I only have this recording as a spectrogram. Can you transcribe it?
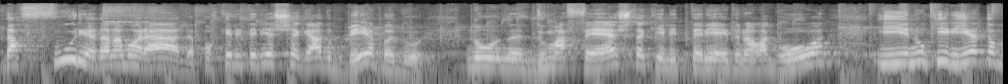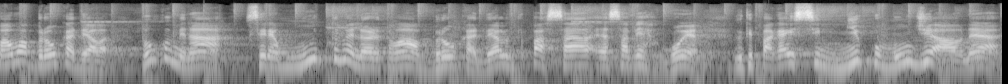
da fúria da namorada, porque ele teria chegado bêbado no, de uma festa que ele teria ido na lagoa e não queria tomar uma bronca dela. Vamos combinar? Seria muito melhor tomar uma bronca dela do que passar essa vergonha, do que pagar esse mico mundial, né?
